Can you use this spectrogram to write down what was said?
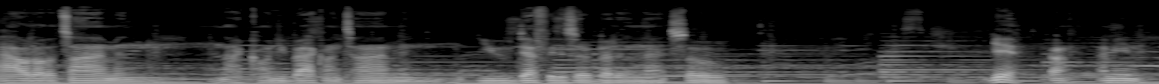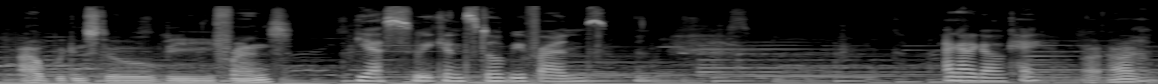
out all the time and not calling you back on time, and you definitely deserve better than that. So. Yeah. Uh, I mean, I hope we can still be friends. Yes, we can still be friends. I gotta go, okay? All right. All right. Um,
